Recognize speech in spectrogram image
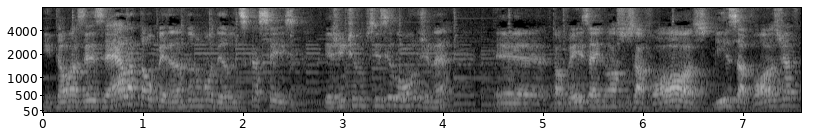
então às vezes ela está operando no modelo de escassez e a gente não precisa ir longe, né? É, talvez aí nossos avós, bisavós já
